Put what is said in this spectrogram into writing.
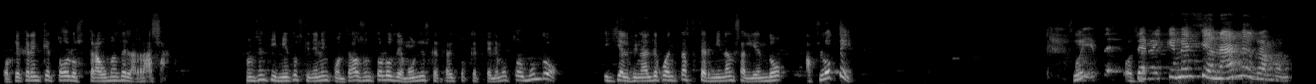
¿Por qué creen que todos los traumas de la raza son sentimientos que tienen encontrados, son todos los demonios que, que tenemos todo el mundo y que al final de cuentas terminan saliendo a flote? ¿Sí? Oye, O sea, pero hay que mencionarles, Ramón,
